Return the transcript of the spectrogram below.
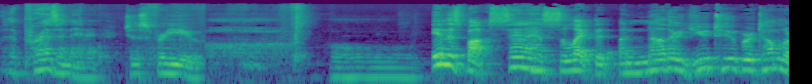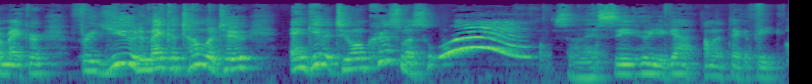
with a present in it just for you. In this box, Santa has selected another YouTuber tumbler maker for you to make a tumbler to and give it to on Christmas. What? So let's see who you got. I'm gonna take a peek.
